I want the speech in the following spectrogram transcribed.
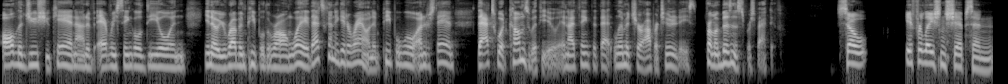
all the juice you can out of every single deal and, you know, you're rubbing people the wrong way, that's going to get around and people will understand that's what comes with you. And I think that that limits your opportunities from a business perspective. So if relationships and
